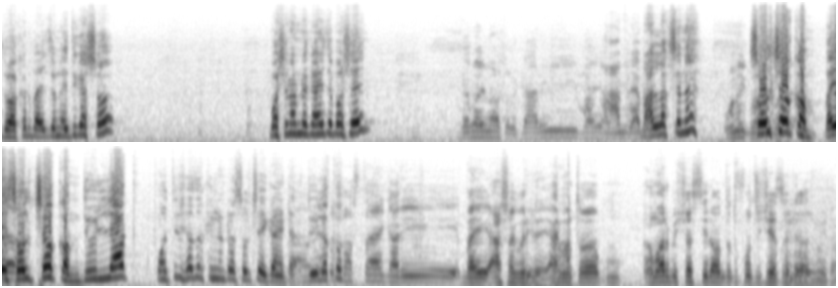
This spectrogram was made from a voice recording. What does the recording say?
দোয়া করে ভাইয়ের জন্য। এদিকে আসো। বসেন আপনি গাড়িতে বসেন। ভাই ভাই ভালো লাগছে না? চলছেও কম। ভাইয়া চলছেও কম। দুই লাখ পঁয়ত্রিশ হাজার কিলোমিটার চলছে এই গাড়িটা। দুই লক্ষ সস্তায় গাড়ি ভাই আশা করি নাই। আমি তো আমার বিশ্বাস ছিল অন্তত পঁচিশে চলে আসবে এটা।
